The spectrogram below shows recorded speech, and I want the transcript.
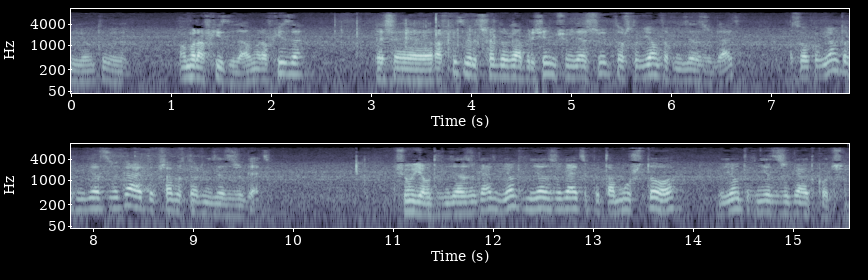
Йом Тов. Омар Равхизда, да, Омар Равхизда. Равхизда говорит, что другая причина, почему нельзя зажигать, то, что в Йомтов нельзя зажигать. Поскольку в Йомтов нельзя зажигать, то в Шабас тоже нельзя зажигать. Почему в Йомтов нельзя зажигать? В Йомтов нельзя зажигать, потому что в Йомтов не зажигают котшем.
